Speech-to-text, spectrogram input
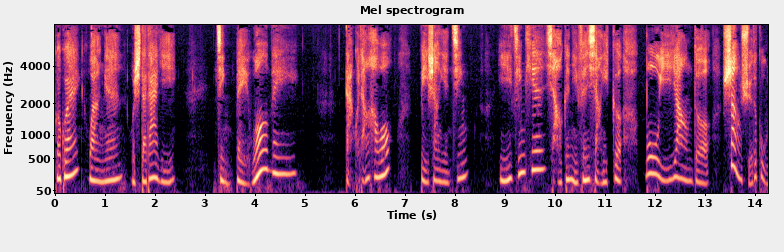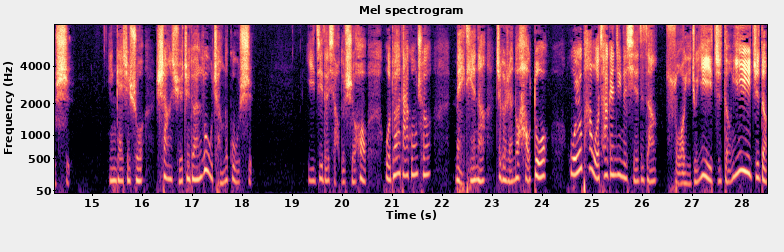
乖乖晚安，我是大大姨，进被窝没？赶快躺好哦，闭上眼睛。姨今天想要跟你分享一个不一样的上学的故事，应该是说上学这段路程的故事。姨记得小的时候，我都要搭公车，每天呢，这个人都好多。我又怕我擦干净的鞋子脏，所以就一直等，一直等，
